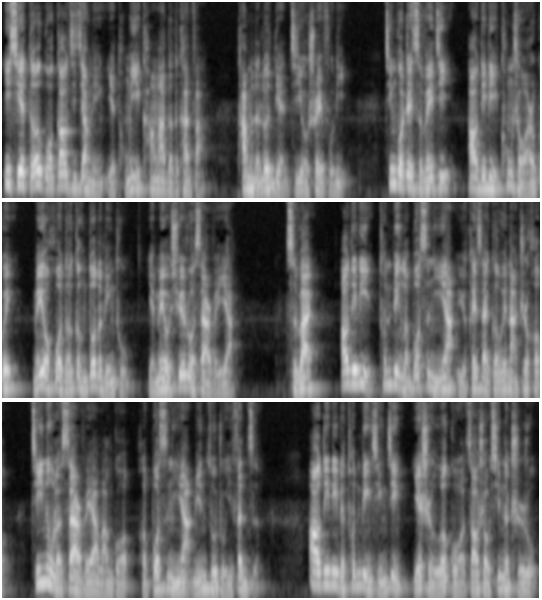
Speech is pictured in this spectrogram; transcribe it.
一些德国高级将领也同意康拉德的看法，他们的论点极有说服力。经过这次危机，奥地利空手而归，没有获得更多的领土，也没有削弱塞尔维亚。此外，奥地利吞并了波斯尼亚与黑塞哥维那之后，激怒了塞尔维亚王国和波斯尼亚民族主义分子。奥地利的吞并行径也使俄国遭受新的耻辱，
